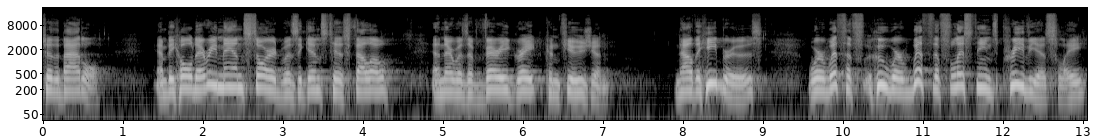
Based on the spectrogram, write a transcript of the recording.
to the battle. And behold, every man's sword was against his fellow, and there was a very great confusion. Now, the Hebrews were with the, who were with the Philistines previously,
